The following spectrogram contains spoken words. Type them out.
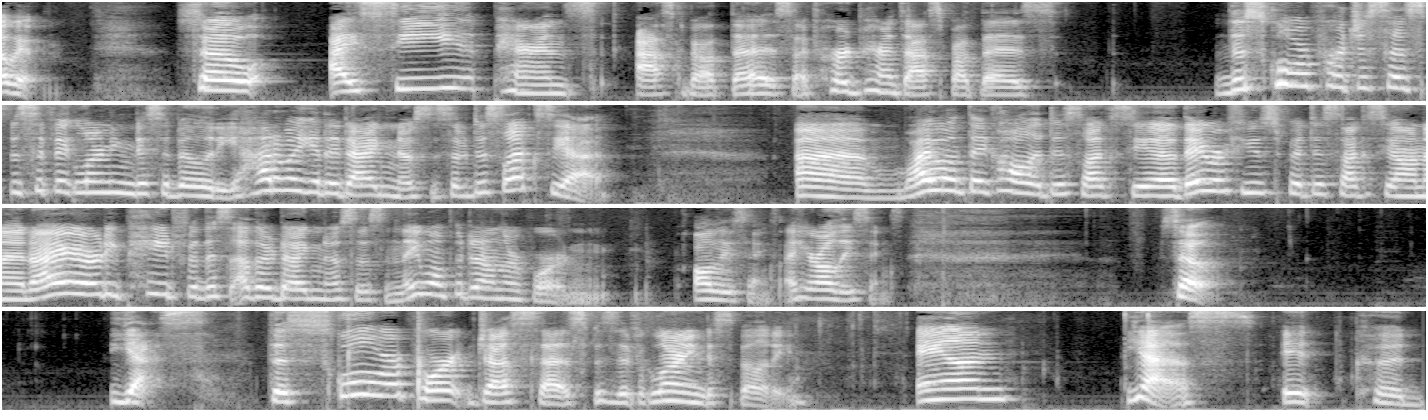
Okay, so I see parents ask about this. I've heard parents ask about this. The school report just says specific learning disability. How do I get a diagnosis of dyslexia? Um, why won't they call it dyslexia? They refuse to put dyslexia on it. I already paid for this other diagnosis and they won't put it on the report and all these things. I hear all these things. So, yes, the school report just says specific learning disability. And yes, it could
